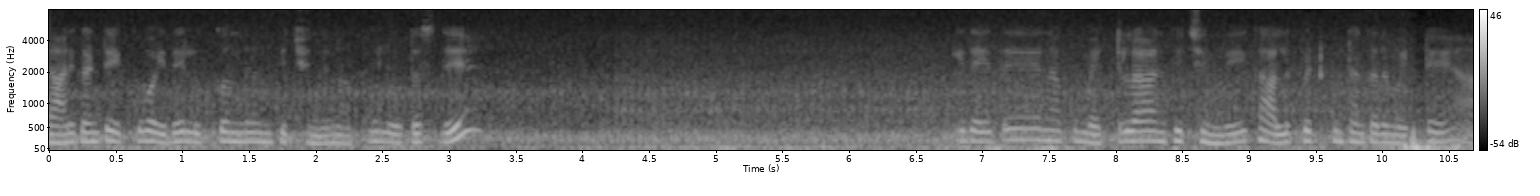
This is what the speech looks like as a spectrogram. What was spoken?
దానికంటే ఎక్కువ ఇదే లుక్ ఉంది అనిపించింది నాకు లోటస్దే ఇదైతే నాకు మెట్టలా అనిపించింది. కాళ్ళకి పెట్టుకుంటాం కదా మెట్టే ఆ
